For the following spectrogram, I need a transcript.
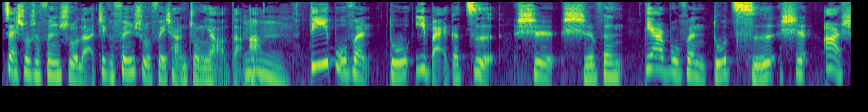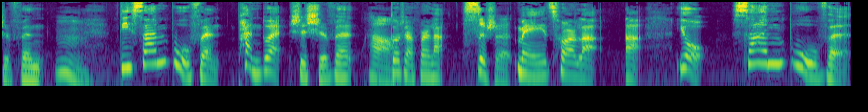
再说说分数了，这个分数非常重要的啊。嗯，第一部分读一百个字是十分，第二部分读词是二十分，嗯，第三部分判断是十分，啊，多少分了？四十，没错了啊，哟，三部分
